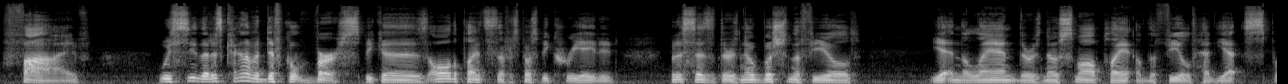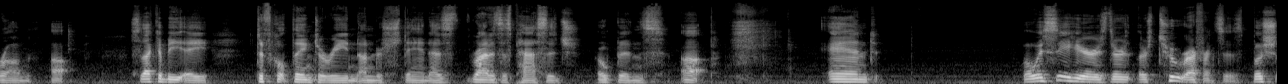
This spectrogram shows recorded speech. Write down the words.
5 we see that it's kind of a difficult verse because all the plants stuff are supposed to be created, but it says that there is no bush in the field, yet in the land there is no small plant of the field had yet sprung up. So that could be a difficult thing to read and understand as right as this passage opens up. And what we see here is there, there's two references bush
